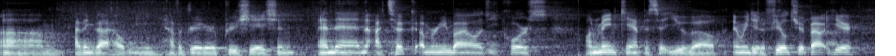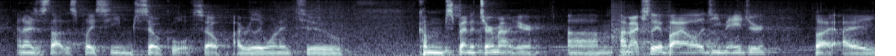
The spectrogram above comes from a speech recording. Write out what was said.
um, I think that helped me have a greater appreciation. And then I took a marine biology course on main campus at U of O, and we did a field trip out here, and I just thought this place seemed so cool. So I really wanted to come spend a term out here. Um, I'm actually a biology major, but I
